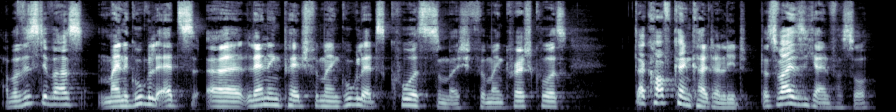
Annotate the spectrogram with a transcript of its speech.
aber wisst ihr was? Meine Google Ads äh, Landingpage für meinen Google Ads Kurs zum Beispiel, für meinen Crashkurs, da kauft kein kalter Lied. Das weiß ich einfach so.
